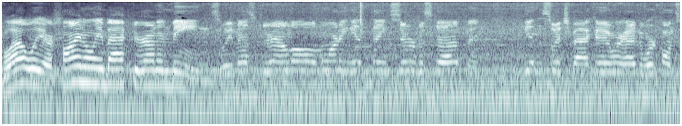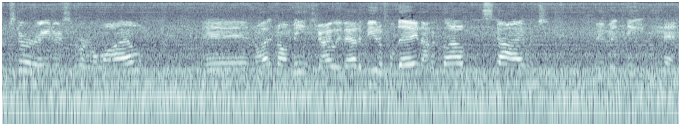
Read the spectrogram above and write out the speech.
Well, we are finally back to running beans. We messed around all morning getting things serviced up and getting the switch back over. Had to work on some starters for a while and letting on beans dry. We've had a beautiful day, not a cloud in the sky, which we've been eating. And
